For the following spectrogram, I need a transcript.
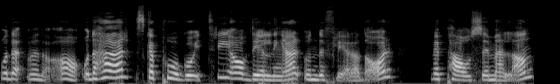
Och det, vänta, ja, och det här ska pågå i tre avdelningar under flera dagar med paus emellan.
